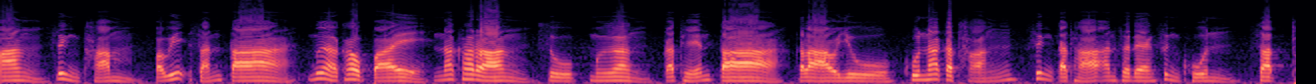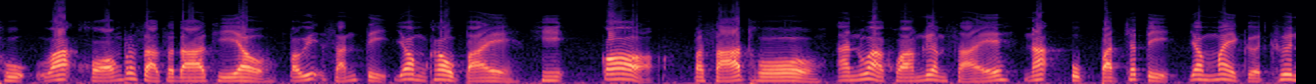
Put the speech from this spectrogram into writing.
มัง ซึ่งธรรมปวิสันตา เมื่อเข้าไปนครัง สู่เมือง กระเถนตา กล่าวอยู่ คุณกระถัง ซึ่งกระถาอันแสดงซึ่งคุณ สัตถุวะของพระศาสดาเทียว ปวิสันติย่อมเข้าไป หิก็ ภาษาโท อันว่าความเลื่อมใส ณ อุปปัชชติย่อมไม่เกิดขึ้น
